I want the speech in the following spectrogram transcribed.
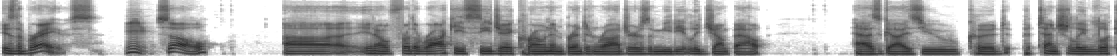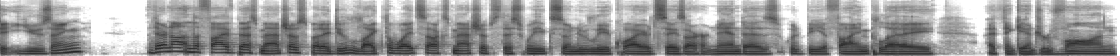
is the Braves. Mm. So, uh, you know, for the Rockies, CJ Cron and Brendan Rodgers immediately jump out as guys you could potentially look at using. They're not in the five best matchups, but I do like the White Sox matchups this week. So newly acquired Cesar Hernandez would be a fine play. I think Andrew Vaughn,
